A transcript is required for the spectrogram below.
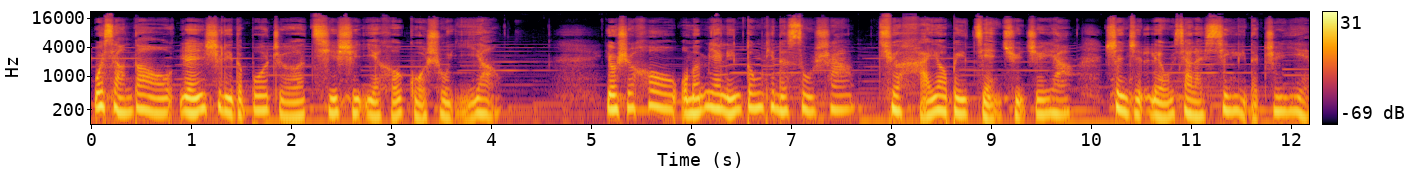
我想到人世里的波折，其实也和果树一样。有时候我们面临冬天的肃杀，却还要被剪去枝丫，甚至留下了心里的枝叶。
